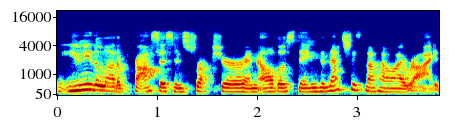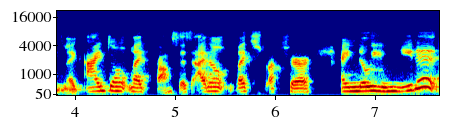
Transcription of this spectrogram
you need a lot of process and structure and all those things. And that's just not how i ride. Like i don't like process. I don't like structure. I know you need it.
